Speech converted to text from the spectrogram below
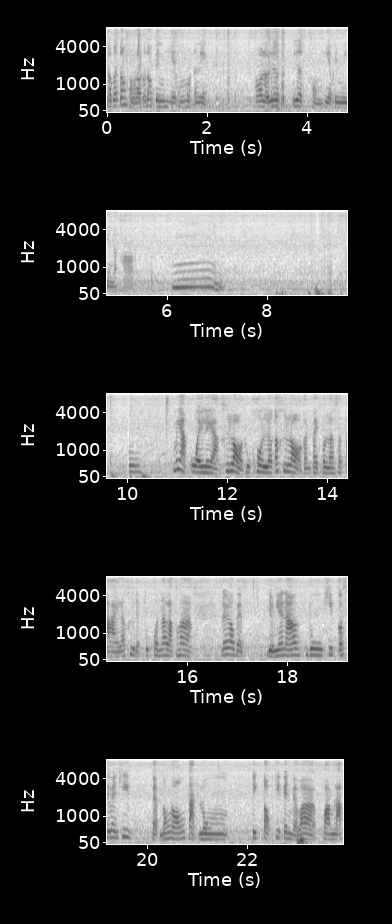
เราก็ต้องของเราก็ต้องเป็นเฮียทั้งหมดนั่นแหละเพราะเราเลือกเลือกของเฮียเป็นเมนนะคะ ไม่อยากอวยเลยอะคือหล่อทุกคนแล้วก็คือหล่อกันไปคนละสไตล์แล้วคือแบบทุกคนน่ารักมาก แล้วเราแบบเดี๋ยวนี้นะ ดูคลิปก็เซเว่นที่แบบน้องๆตัดลงติ๊กต็อกที่เป็นแบบว่าความรัก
